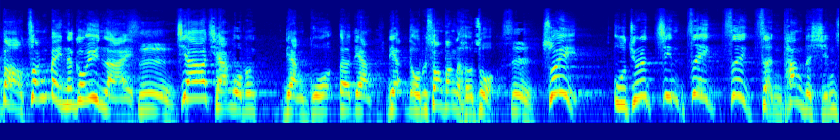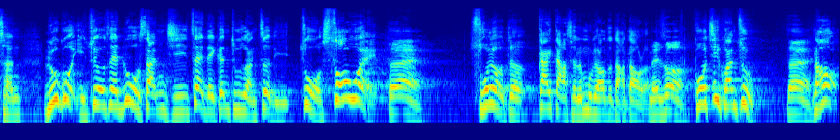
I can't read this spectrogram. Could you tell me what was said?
保装备能够运来，是加强我们两国呃两两我们双方的合作。是所以我觉得今这这整趟的行程，如果以最后在洛杉矶在雷根图书馆这里做收尾，对所有的该达成的目标都达到了，没错。国际关注，对。然后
